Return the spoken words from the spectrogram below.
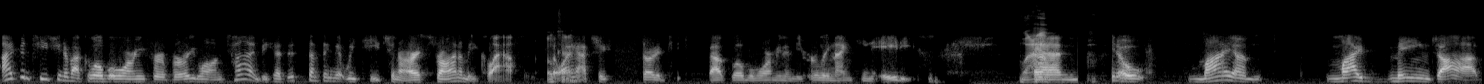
I've been teaching about global warming for a very long time because it's something that we teach in our astronomy classes. So Okay. I actually started teaching about global warming in the early 1980s. Wow. And you know, my um, my main job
